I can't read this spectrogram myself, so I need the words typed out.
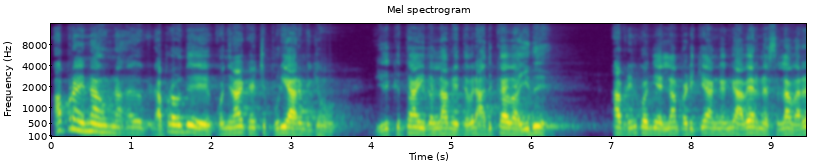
அப்புறம் என்ன ஆகும்னா அப்புறம் வந்து கொஞ்ச நாள் கழித்து புரிய ஆரம்பிக்கும். இதுக்கு தான் இதெல்லாமே தவிர அதுக்காக இது? அப்படின்னு கொஞ்சம் எல்லாம் படிக்க அங்கங்கே அவேர்னஸ் எல்லாம் வர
